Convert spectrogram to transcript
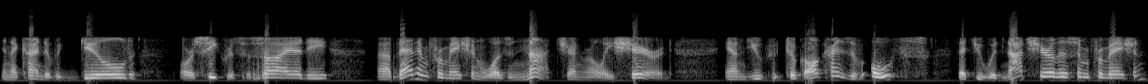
in a kind of a guild or secret society. Uh, that information was not generally shared, and you took all kinds of oaths that you would not share this information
